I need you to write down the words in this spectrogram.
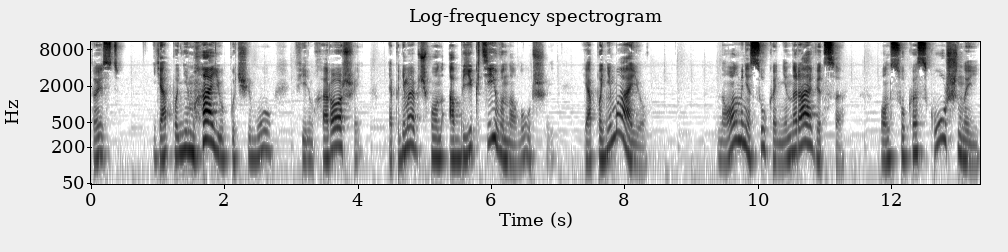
То есть я понимаю, почему фильм хороший. Я понимаю, почему он объективно лучший. Я понимаю. Но он мне, сука, не нравится. Он, сука, скучный.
